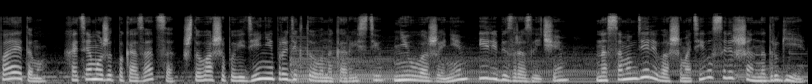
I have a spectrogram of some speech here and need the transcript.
Поэтому, хотя может показаться, что ваше поведение продиктовано корыстью, неуважением или безразличием, на самом деле ваши мотивы совершенно другие.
